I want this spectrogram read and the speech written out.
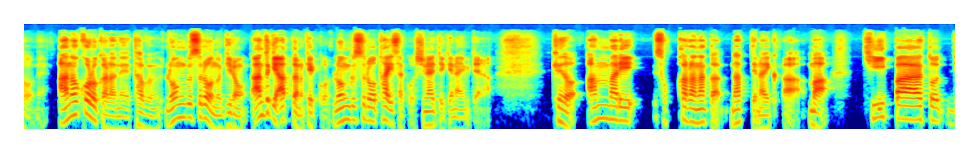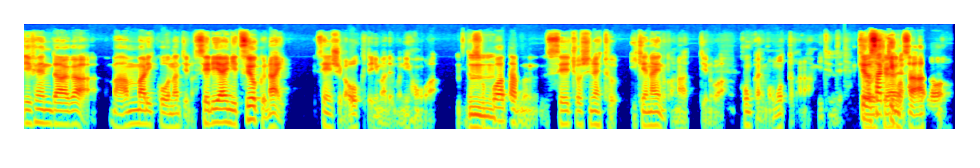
そうね。あの頃からね、多分、ロングスローの議論、あの時あったの結構、ロングスロー対策をしないといけないみたいな。けど、あんまりそっからなんかなってないから、まあ、キーパーとディフェンダーが、まあ、あんまりこう、なんていうの、競り合いに強くない選手が多くて、今でも日本は。そこは多分、成長しないといけないのかなっていうのは、今回も思ったかな、見てて。けど、さっきもさ、あの、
